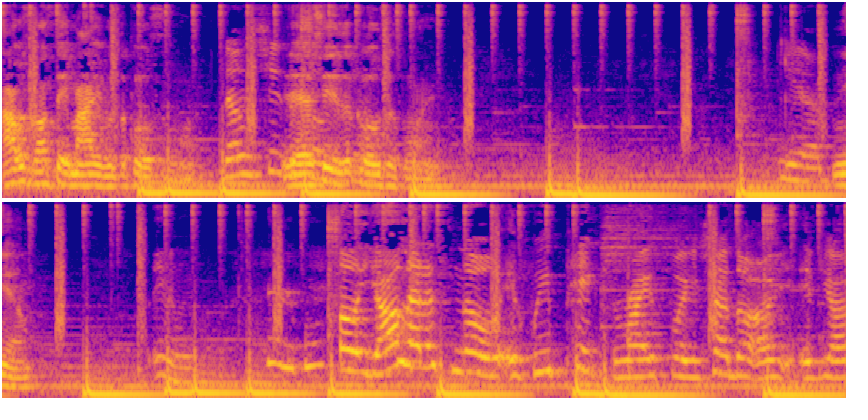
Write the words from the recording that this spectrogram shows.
I was gonna say Maya was the closest one. No, she's yeah, she's the closest one. one. Yeah. Yeah. Anyway. So y'all let us know if we picked right for each other or if y'all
